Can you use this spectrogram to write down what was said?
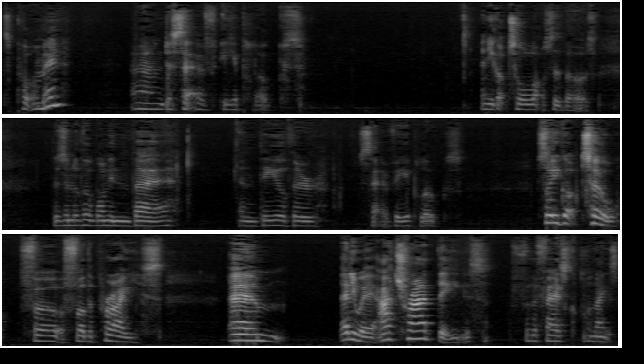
to put them in, and a set of earplugs. And you got two lots of those. There's another one in there, and the other set of earplugs. So you got two for for the price. Um. Anyway, I tried these for the first couple of nights.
